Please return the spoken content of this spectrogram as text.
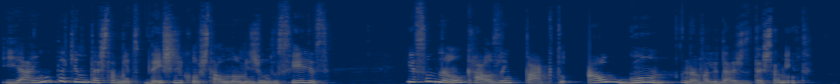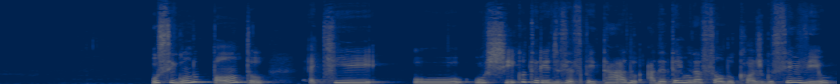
E ainda que no testamento deixe de constar o nome de um dos filhos, isso não causa impacto algum na validade do testamento. O segundo ponto é que o, o Chico teria desrespeitado a determinação do Código Civil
